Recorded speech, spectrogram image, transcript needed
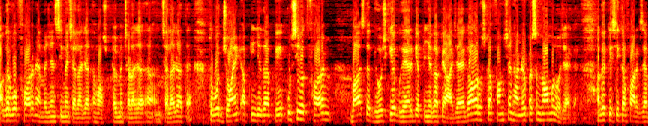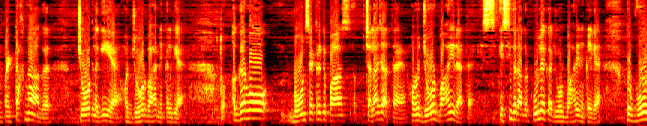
अगर वो फॉरन एमरजेंसी में चला जाता है हॉस्पिटल में चला जा चला जाता है तो वो जॉइंट अपनी जगह पे उसी वक्त फॉरन बाज का बेहोश किए बगैर भी अपनी जगह पे आ जाएगा और उसका फ़ंक्शन 100 परसेंट नॉर्मल हो जाएगा। अगर किसी का फॉर एग्जांपल टखना अगर चोट लगी है और जोड़ बाहर निकल गया है तो अगर वो बोन सेटर के पास चला जाता है और वो जोड़ बाहर ही रहता है। इस, इसी तरह अगर कूले का जोड़ बाहर ही निकल गया तो वो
